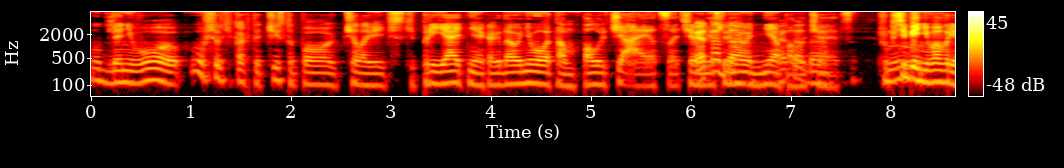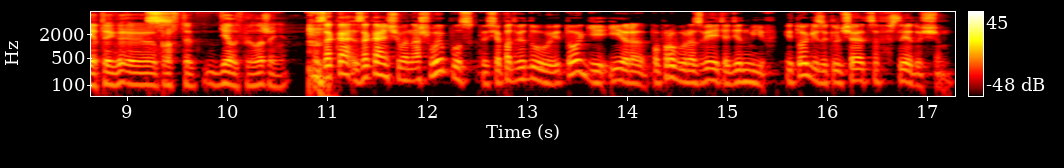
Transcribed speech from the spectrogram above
ну, для него, ну, все-таки как-то чисто по-человечески приятнее, когда у него там получается, чем это если да, у него не получается. Да. Чтобы ну, себе не во вред э, просто делать приложение. Зака- заканчивая наш выпуск, то есть я подведу итоги и попробую развеять один миф. Итоги заключаются в следующем.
